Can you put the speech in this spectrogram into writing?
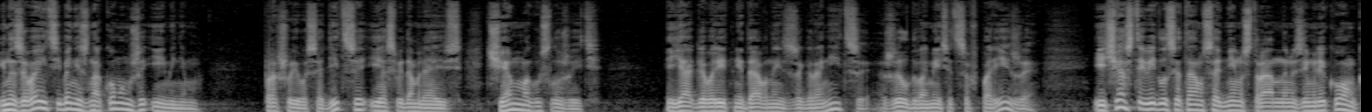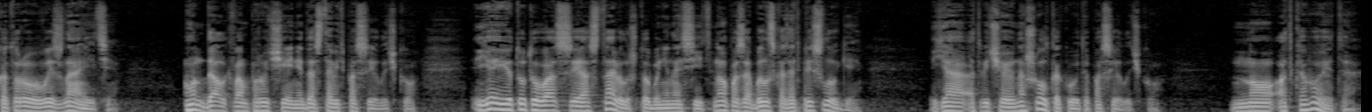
и называет себя незнакомым же именем. Прошу его садиться и осведомляюсь, чем могу служить. Я, говорит, недавно из-за границы, жил два месяца в Париже и часто виделся там с одним странным земляком, которого вы знаете. Он дал к вам поручение доставить посылочку. Я ее тут у вас и оставил, чтобы не носить, но позабыл сказать прислуге. Я, отвечаю, нашел какую-то посылочку. Но от кого это?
